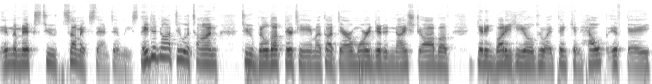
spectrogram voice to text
in the mix to some extent, at least. They did not do a ton to build up their team. I thought Daryl Morey did a nice job of getting Buddy Hield, who I think can help if they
